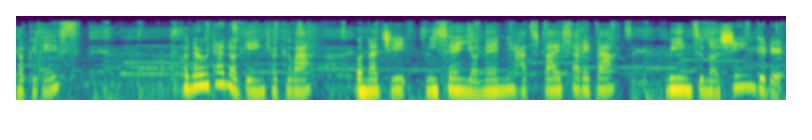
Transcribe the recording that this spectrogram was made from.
曲です。この歌の原曲は同じ2004年に発売されたw-inds.のシングル「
